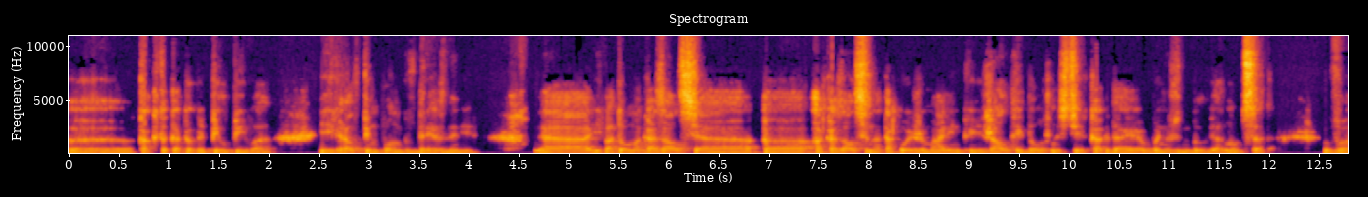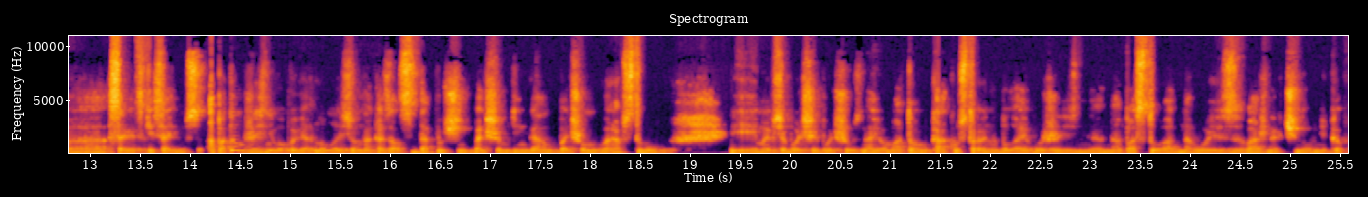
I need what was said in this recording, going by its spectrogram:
э, как-то, который пил пиво и играл в пинг-понг в Дрездене э, и потом оказался, э, оказался на такой же маленькой и жалкой должности, когда я вынужден был вернуться в Советский Союз. А потом жизнь его повернулась, он оказался допущен к большим деньгам, к большому воровству. И мы все больше и больше узнаем о том, как устроена была его жизнь на посту одного из важных чиновников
